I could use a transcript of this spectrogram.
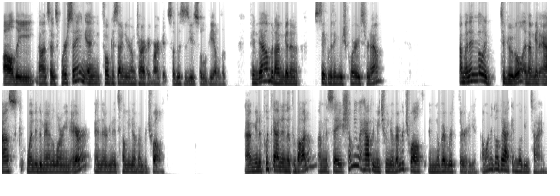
all the nonsense we're saying and focus on your own target market. So this is useful to be able to pin down, but I'm going to stick with English queries for now. I'm going to go to Google and I'm going to ask, when did The Mandalorian air? And they're going to tell me November 12th. I'm going to put that in at the bottom. I'm going to say, show me what happened between November 12th and November 30th. I want to go back and look in time.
